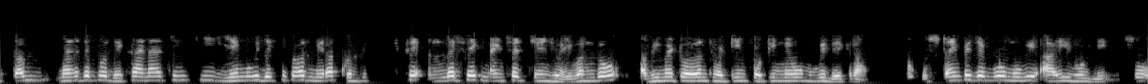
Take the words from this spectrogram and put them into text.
तब मैंने जब वो देखा है ना आई थिंक कि ये मूवी देखने के बाद मेरा खुद से अंदर से एक माइंडसेट चेंज हुआ। इवन दो अभी मैं 2013 14 में वो मूवी देख रहा हूँ तो उस टाइम पे जब वो मूवी आई होगी so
